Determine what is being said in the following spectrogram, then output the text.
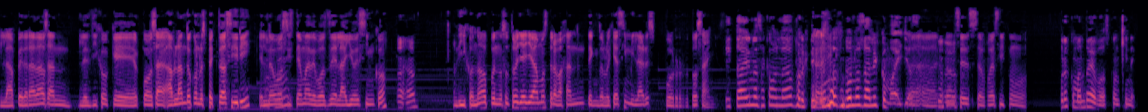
la pedrada, o sea, les dijo que, o sea, hablando con respecto a Siri, el nuevo sistema de voz del iOS 5, Ajá. dijo, no, pues nosotros ya llevamos trabajando en tecnologías similares por dos años. Y todavía no sacamos nada porque no nos, no nos sale como ellos. Ah, entonces fue así como, Puro comando de voz con Kinect.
